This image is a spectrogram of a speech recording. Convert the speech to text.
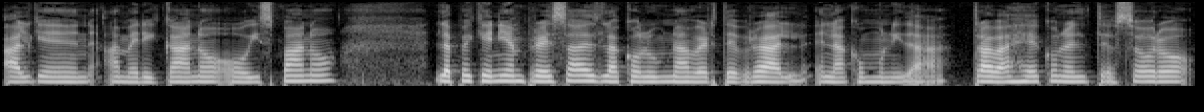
alguien americano o hispano. La pequeña empresa es la columna vertebral en la comunidad. Trabajé con el tesoro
